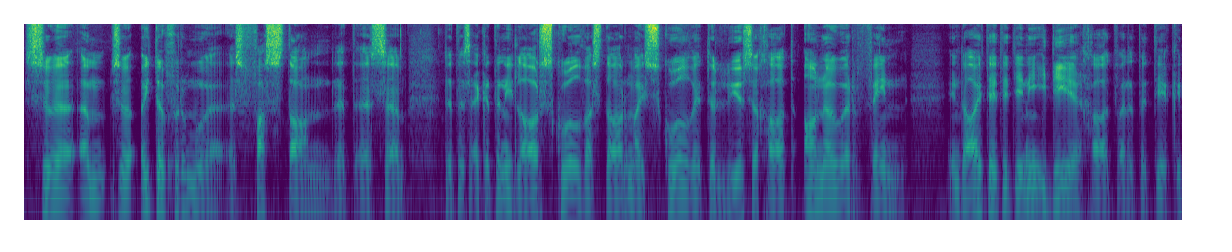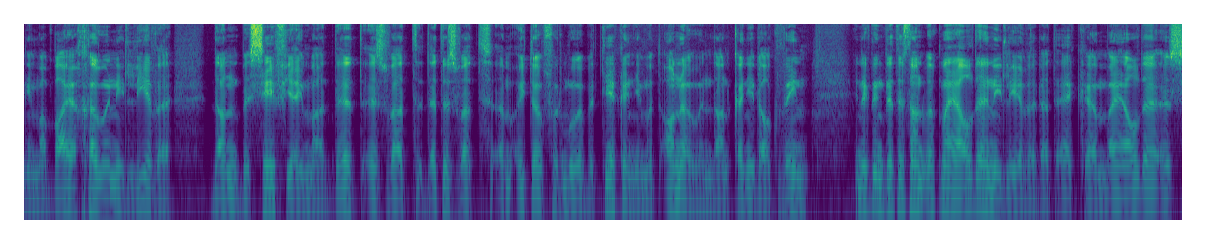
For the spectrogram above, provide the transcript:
So ehm um, so uit te vermoë is vas staan. Dit is ehm um, dit is ek het in die laerskool was daar my skoolwette leuse gehad aanhouer wen. En daai tyd het jy nie idee gehad wat dit beteken nie, maar baie gou in die lewe dan besef jy maar dit is wat dit is wat um, uithou vermoë beteken. Jy moet aanhou en dan kan jy dalk wen. En ek dink dit is dan ook my helde in die lewe dat ek um, my helde is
